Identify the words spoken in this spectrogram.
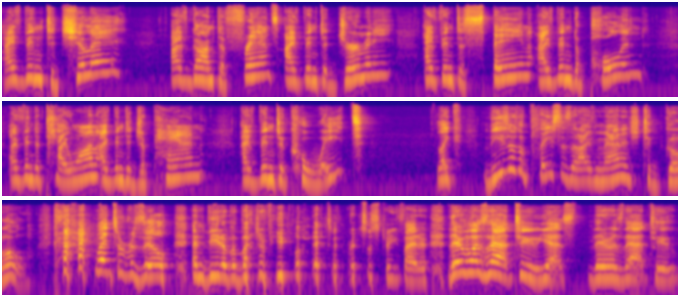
I've been to Chile, I've gone to France, I've been to Germany, I've been to Spain, I've been to Poland, I've been to Taiwan, I've been to Japan, I've been to Kuwait. Like, these are the places that I've managed to go. I went to Brazil and beat up a bunch of people versus Street Fighter. There was that too. Yes, there was that too.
